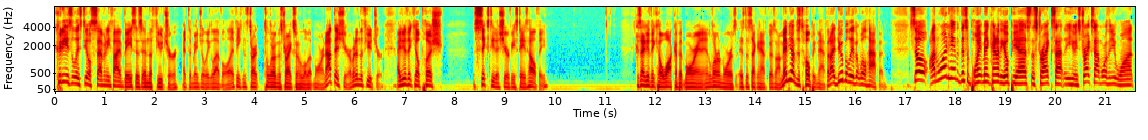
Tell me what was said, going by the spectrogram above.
could easily steal 75 bases in the future at the major league level if he can start to learn the strike zone a little bit more. Not this year, but in the future. I do think he'll push 60 this year if he stays healthy because I do think he'll walk a bit more and, and learn more as, as, the second half goes on. Maybe I'm just hoping that, but I do believe it will happen. So on one hand, the disappointment, kind of the OPS, the strikes out, he strikes out more than you want.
